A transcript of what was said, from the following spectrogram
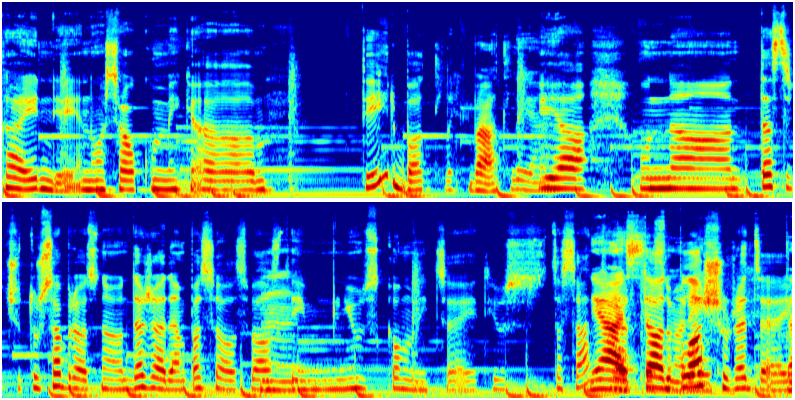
kā ir nosaukumi? Uh, tie ir batli. Bātlijā. Jā, un uh, tas taču tur sabrauc no dažādām pasaules valstīm. Mm. Jūs komunicējat, jūs tas atver Jā, es tādu plašu redzējumu.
